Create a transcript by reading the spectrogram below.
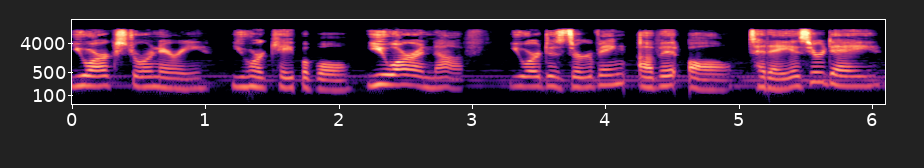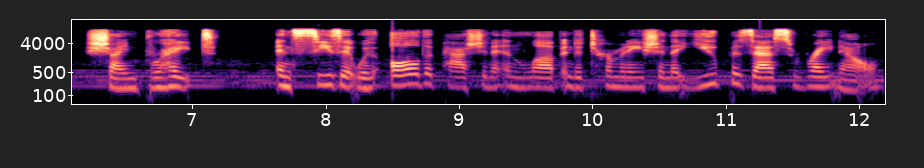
you are extraordinary. You are capable. You are enough. You are deserving of it all. Today is your day. Shine bright and seize it with all the passion and love and determination that you possess right now.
